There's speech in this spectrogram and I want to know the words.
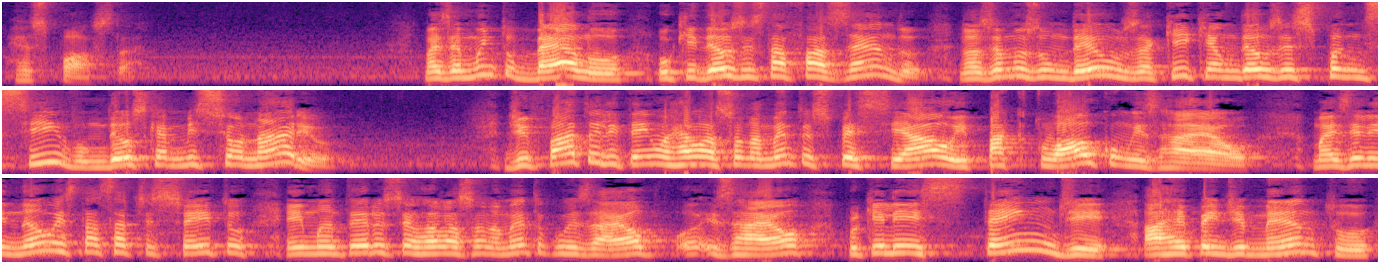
resposta. Mas é muito belo o que Deus está fazendo. Nós vemos um Deus aqui que é um Deus expansivo, um Deus que é missionário. De fato, ele tem um relacionamento especial e pactual com Israel, mas ele não está satisfeito em manter o seu relacionamento com Israel, Israel, porque ele estende arrependimento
